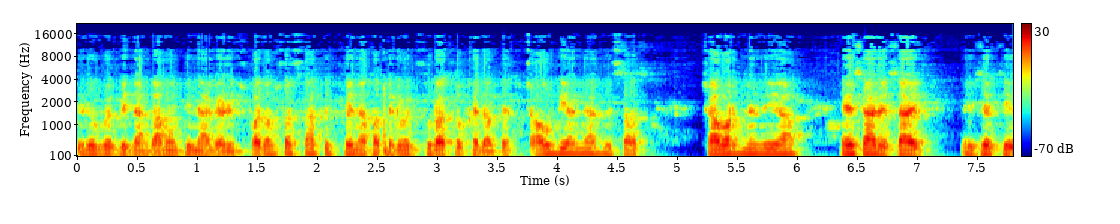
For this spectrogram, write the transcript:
პირობებიდან გამომდინარე არის სხვადასხვა სახის ჩვენ ახლა პირველ სურათს ვხედავთ ეს ჭაობიანი ადგილსაც ჩავარდნილია ეს არის აი ესეთი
